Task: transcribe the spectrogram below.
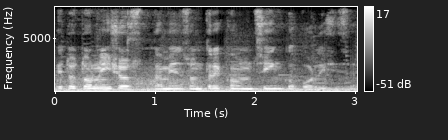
Estos tornillos también son 3,5 por 16.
